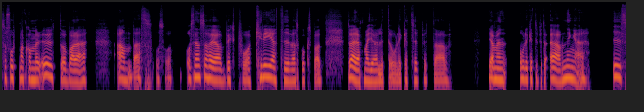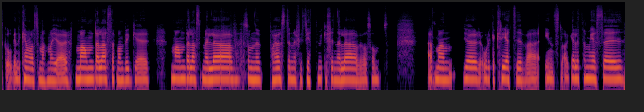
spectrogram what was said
så fort man kommer ut och bara andas och så. Och sen så har jag byggt på kreativa skogsbad. Då är det att man gör lite olika typer av, ja men, olika typer av övningar i skogen. Det kan vara som att man gör mandalas, att man bygger mandalas med löv, som nu på hösten när det finns jättemycket fina löv och sånt. Att man gör olika kreativa inslag eller tar med sig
